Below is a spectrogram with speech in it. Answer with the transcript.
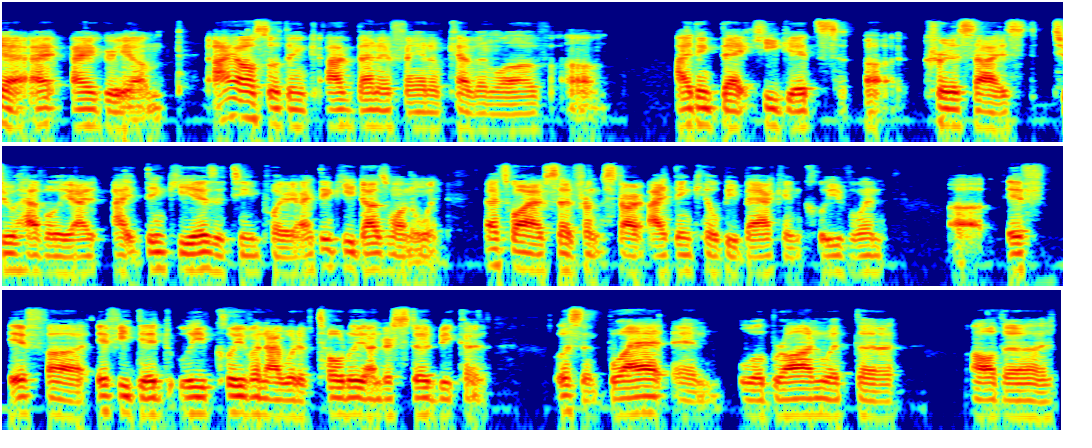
Yeah, I, I agree. Um, I also think I've been a fan of Kevin Love. Um, I think that he gets uh, criticized too heavily. I, I think he is a team player. I think he does want to win. That's why I've said from the start I think he'll be back in Cleveland. Uh, if if uh, if he did leave Cleveland, I would have totally understood because listen, Blatt and LeBron with the all the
